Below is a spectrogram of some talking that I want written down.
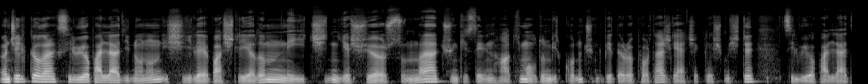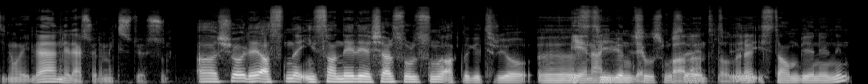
Öncelikli olarak Silvio Palladino'nun işiyle başlayalım. Ne için yaşıyorsunla? Çünkü senin hakim olduğun bir konu. Çünkü bir de röportaj gerçekleşmişti. Silvio Palladino ile neler söylemek istiyorsun? Aa, şöyle aslında insan neyle yaşar sorusunu akla getiriyor e, Silvio'nun çalışması. Evet, olarak. İstanbul Bienalinin.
